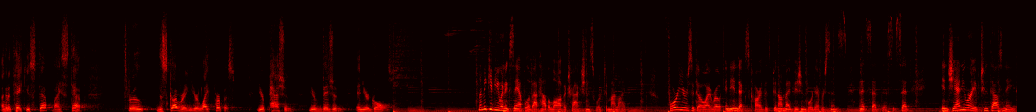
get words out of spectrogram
I'm going to take you step by step through discovering your life purpose, your passion, your vision, and your goals. Let me give you an example about how the law of attraction has worked in my life. Four years ago, I wrote an index card that's been on my vision board ever since, and it said this. It said, in January of 2008,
